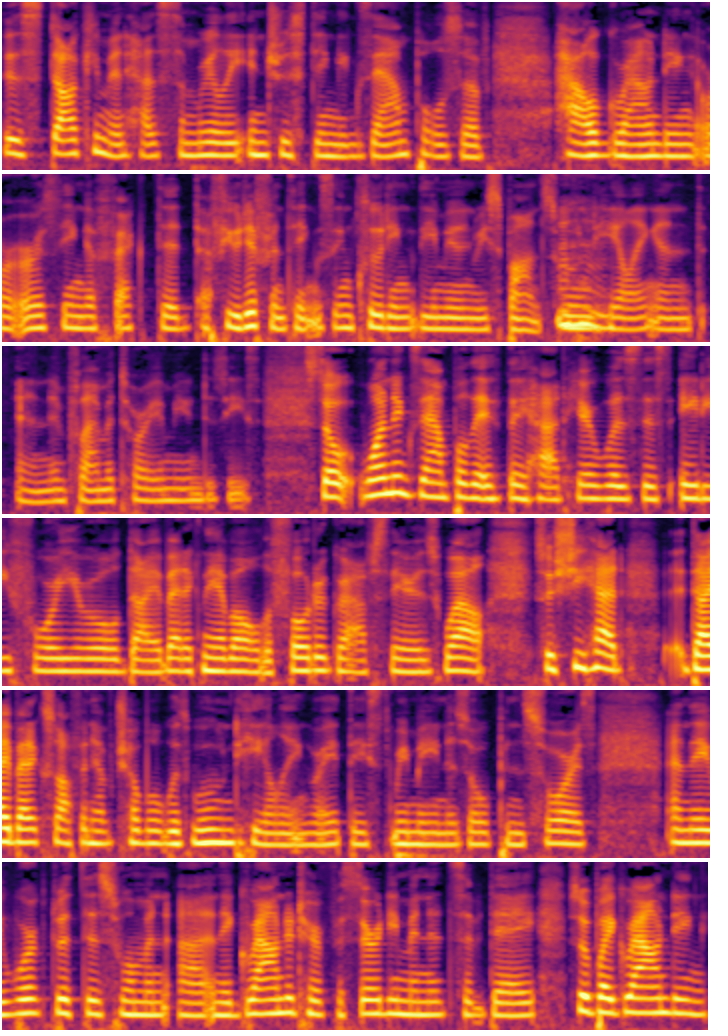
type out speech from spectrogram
this document has some really interesting examples of how grounding or earthing affected a few different things, including the immune response, wound healing, and, and inflammatory immune disease. So one example they, they had here was this 84 year old diabetic, and they have all the photographs there as well. So she had diabetics often have trouble with wound healing, right? They remain as open sores, and they worked with this woman uh, and they grounded her for 30 minutes a day. So by grounding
